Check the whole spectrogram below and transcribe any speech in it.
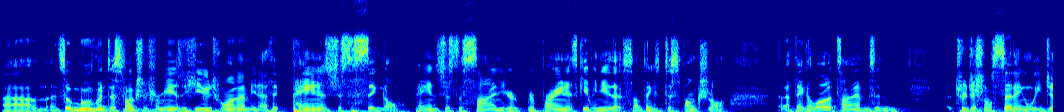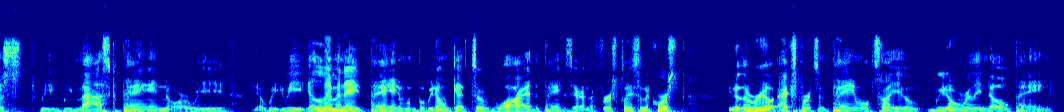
Um, and so movement dysfunction for me is a huge one. I mean, I think pain is just a signal. Pain is just a sign your your brain is giving you that something's dysfunctional. And I think a lot of times in traditional setting we just we we mask pain or we you know we, we eliminate pain but we don't get to why the pain's there in the first place. And of course you know the real experts in pain will tell you we don't really know pain.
